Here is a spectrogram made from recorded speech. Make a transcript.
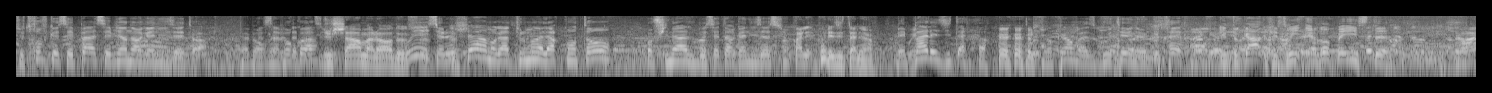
Tu trouves que c'est pas assez bien organisé, toi Ah bon, Ça mais fait pourquoi partie du charme alors de Oui, ce- c'est le charme. Regarde, tout le monde a l'air content au final de cette organisation. Pas les, pas les Italiens. Mais Oui. pas les Italiens. donc là, on va se goûter une crêpe. En tout cas, je suis européiste. C'est vrai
